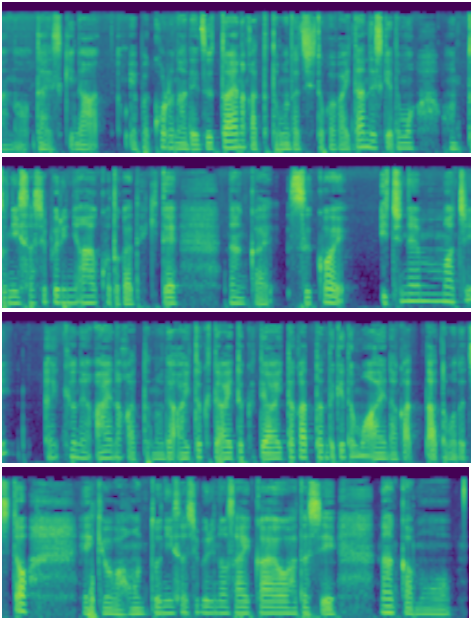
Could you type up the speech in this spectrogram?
あの大好きなやっぱりコロナでずっと会えなかった友達とかがいたんですけども本当に久しぶりに会うことができてなんかすごい1年待ち？去年会えなかったので会いたくて会いたくて会いたかったんだけども会えなかった友達とえ今日は本当に久しぶりの再会を果たしなんかもう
